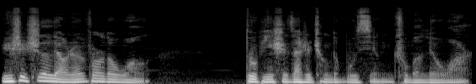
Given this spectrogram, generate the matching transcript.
于是吃了两人份的我，肚皮实在是撑得不行，出门遛弯儿。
